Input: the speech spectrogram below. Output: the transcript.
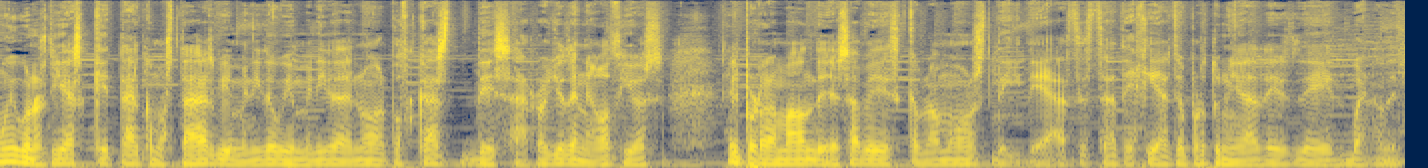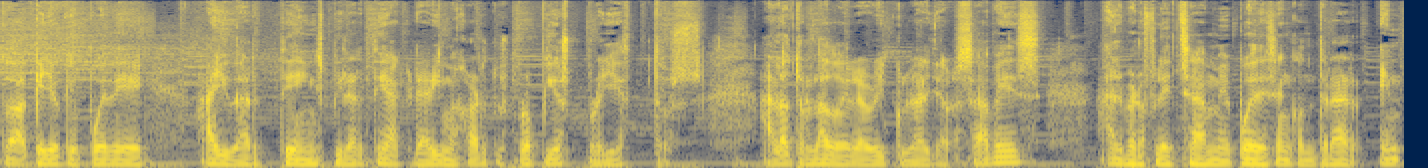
Muy buenos días, ¿qué tal? ¿Cómo estás? Bienvenido, bienvenida de nuevo al podcast Desarrollo de Negocios, el programa donde ya sabes que hablamos de ideas, de estrategias, de oportunidades, de bueno, de todo aquello que puede ayudarte, inspirarte a crear y mejorar tus propios proyectos. Al otro lado del auricular ya lo sabes, Álvaro Flecha me puedes encontrar en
